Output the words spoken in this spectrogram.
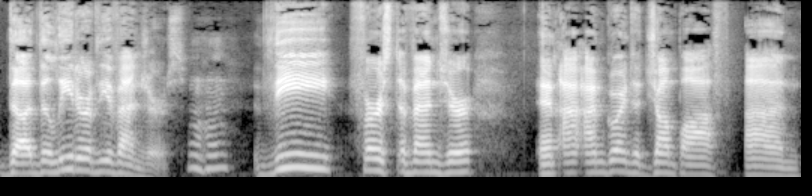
the the leader of the Avengers, Mm-hmm. the first Avenger, and I, I'm going to jump off on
